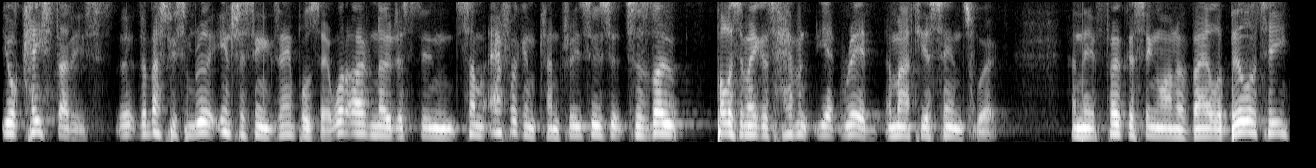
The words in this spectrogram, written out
your case studies, there, there, must be some really interesting examples there. What I've noticed in some African countries is it's as though policymakers haven't yet read Amartya Sen's work and they're focusing on availability.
